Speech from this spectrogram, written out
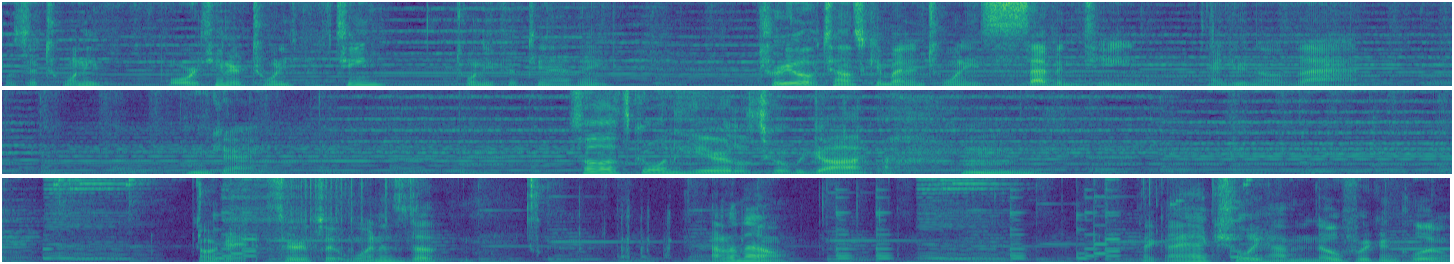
Was it 2014 or 2015? 2015, I think. Trio of Towns came out in 2017. I do know that. Okay. So let's go in here. Let's see what we got. Hmm. Okay, seriously, when is the... I don't know. Like, I actually have no freaking clue.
